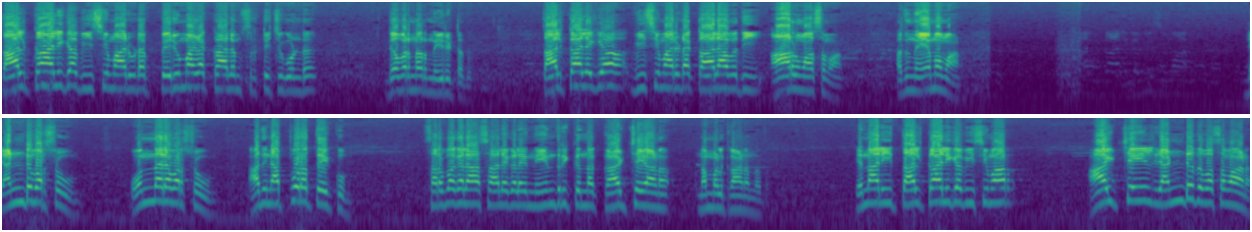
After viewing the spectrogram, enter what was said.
താൽക്കാലിക വി സിമാരുടെ പെരുമഴക്കാലം സൃഷ്ടിച്ചുകൊണ്ട് ഗവർണർ നേരിട്ടത്. താൽക്കാലിക വി സിമാരുടെ കാലാവധി ആറുമാസമാണ് അത് നിയമമാണ്. രണ്ട് വർഷവും ഒന്നര വർഷവും അതിനപ്പുറത്തേക്കും സർവകലാശാലകളെ നിയന്ത്രിക്കുന്ന കാഴ്ചയാണ് നമ്മൾ കാണുന്നത്. എന്നാൽ ഈ താൽക്കാലിക വി സിമാർ ആഴ്ചയിൽ രണ്ട് ദിവസമാണ്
